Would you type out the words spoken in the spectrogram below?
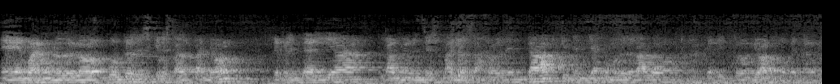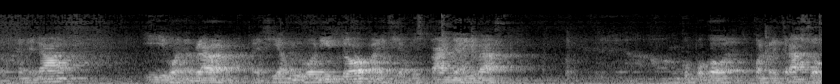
eh, bueno, uno de los puntos es que el Estado español representaría la unión entre España y el Sáhara Occidental, que tendría como delegado el territorio al gobernador general, y bueno, claro, parecía muy bonito, parecía que España iba, aunque un poco con retraso,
